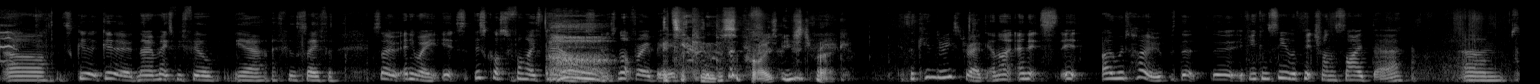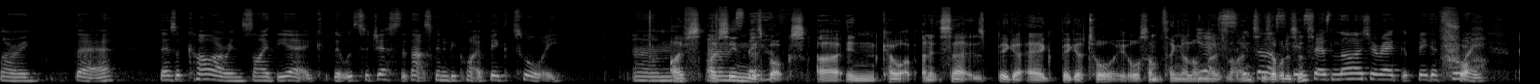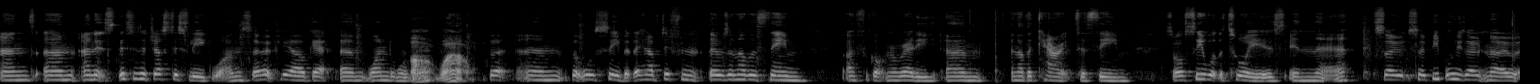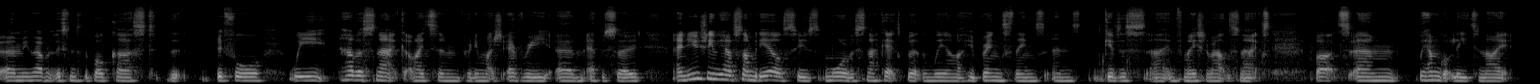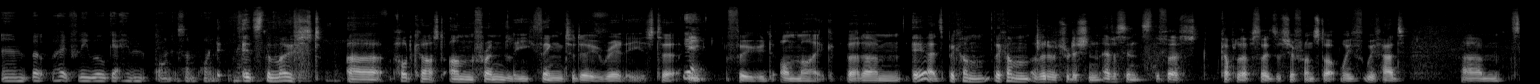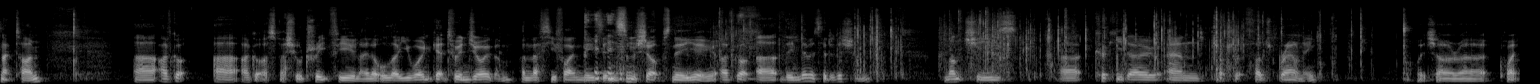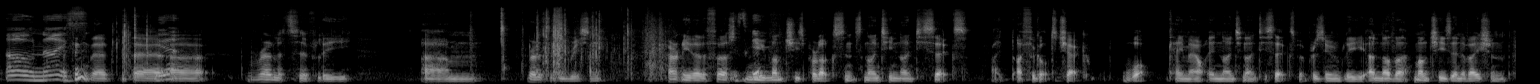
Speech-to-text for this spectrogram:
Oh, it's good. Good. No, it makes me feel. Yeah, I feel safer. So anyway, it's this costs five pounds, and it's not very big. It's a Kinder Surprise Easter egg. It's a Kinder Easter egg, and I and it's it. I would hope that the if you can see the picture on the side there, um, sorry, there, there's a car inside the egg that would suggest that that's going to be quite a big toy. Um, I've I've seen this have- box uh, in co-op, and it says "bigger egg, bigger toy" or something along Yes, those lines. it. Is that what it it says? says larger egg, bigger toy, and um, and it's this is a Justice League one, so hopefully I'll get um, Wonder Woman. Oh wow! but um, but we'll see. But they have different. There was another theme I've forgotten already. Um, another character theme. So I'll see what the toy is in there. So so people who don't know, um, who haven't listened to the podcast that before, we have a snack item pretty much every um, episode, and usually we have somebody else who's more of a snack expert than we are, who brings things and gives us uh, information about the snacks. But um, we haven't got Lee tonight, um, but hopefully we'll get him on at some point. It's the most uh, podcast unfriendly thing to do, really, is to Yeah. eat food on mic. But um, yeah, it's become become a bit of a tradition ever since the first couple of episodes of Shift Run Stop. We've we've had um, snack time. Uh, I've got. Uh, I've got a special treat for you, Leila, although you won't get to enjoy them unless you find these in some shops near you. I've got uh, the limited edition Munchies uh, cookie dough and chocolate fudge brownie, which are uh, quite Oh, nice. I think they're they're Yeah. uh, relatively um, relatively recent. Apparently, they're the first new. Munchies products since 1996. I, I forgot to check what came out in 1996, but presumably another Munchies innovation.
